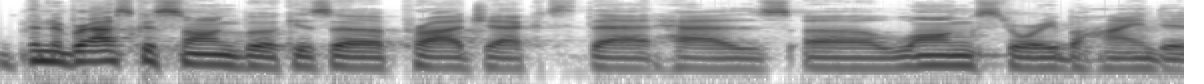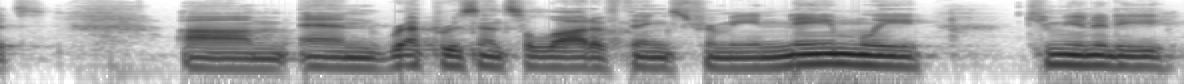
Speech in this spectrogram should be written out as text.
the Nebraska Songbook is a project that has a long story behind it um, and represents a lot of things for me, namely community,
